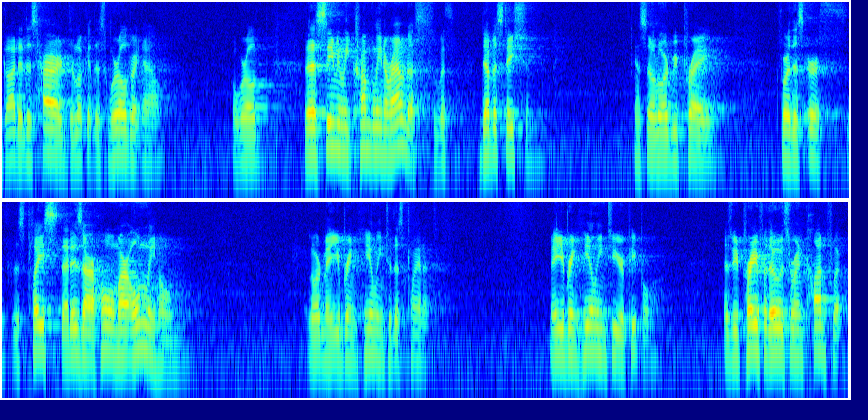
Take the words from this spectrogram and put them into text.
God, it is hard to look at this world right now, a world that is seemingly crumbling around us with devastation. And so, Lord, we pray for this earth, this place that is our home, our only home. Lord, may you bring healing to this planet. May you bring healing to your people as we pray for those who are in conflict.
